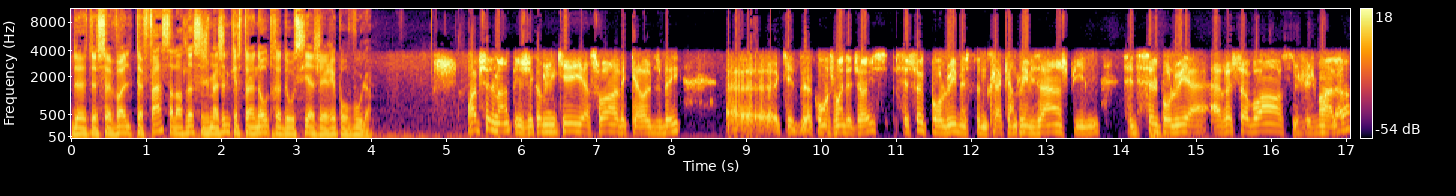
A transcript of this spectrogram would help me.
de, ce volte-face. Alors là, j'imagine que c'est un autre dossier à gérer pour vous. Oui, absolument. Puis j'ai communiqué hier soir avec Carole Dubé, euh, qui est le conjoint de Joyce. C'est sûr que pour lui, mais c'est une claque en plein visage, puis c'est difficile pour lui à, recevoir ce jugement-là.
